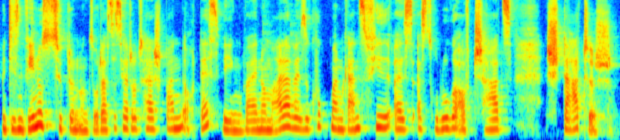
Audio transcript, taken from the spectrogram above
mit diesen Venuszyklen und so. Das ist ja total spannend, auch deswegen, weil normalerweise guckt man ganz viel als Astrologe auf Charts statisch.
